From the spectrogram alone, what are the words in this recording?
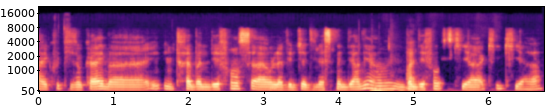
Ah, écoute, ils ont quand même euh, une, très bonne défense. Euh, on l'avait déjà dit la semaine dernière, hein, une bonne défense qui a, qui, qui a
